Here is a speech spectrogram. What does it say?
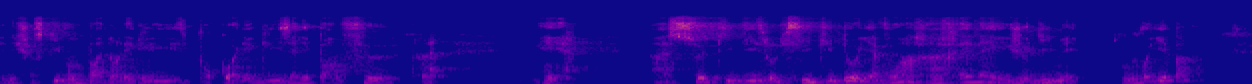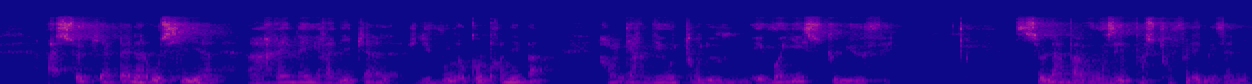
des choses qui ne vont pas dans l'église, pourquoi l'église, n'est pas en feu? à ceux qui disent aussi qu'il doit y avoir un réveil, je dis, mais vous ne voyez pas? À ceux qui appellent aussi un, réveil radical, je dis, vous ne comprenez pas? Regardez autour de vous et voyez ce que Dieu fait. Cela va vous époustoufler, mes amis.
